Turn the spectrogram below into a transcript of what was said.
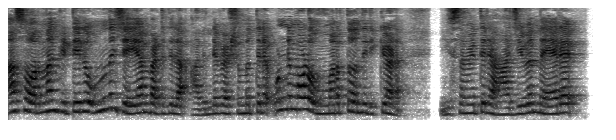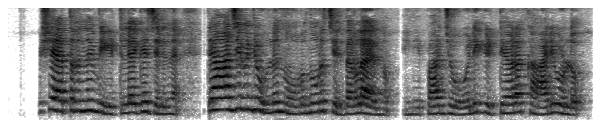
ആ സ്വർണം കിട്ടിയത് ഒന്നും ചെയ്യാൻ പറ്റത്തില്ല. അതിന്റെ വിഷമത്തിൽ ഉണ്ണിമോൾ ഉമ്മർത്ത് വന്നിരിക്കുകയാണ്. ഈ സമയത്ത് രാജീവൻ നേരെ ക്ഷേത്രത്തിൽ നിന്ന് വീട്ടിലേക്ക് ചെല്ലുന്നത് രാജീവിന്റെ ഉള്ളിൽ നൂറ് നൂറ് ചിന്തകളായിരുന്നു. ഇനിയിപ്പോൾ ആ ജോലി കിട്ടിയാലേ കാര്യമുള്ളൂ.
